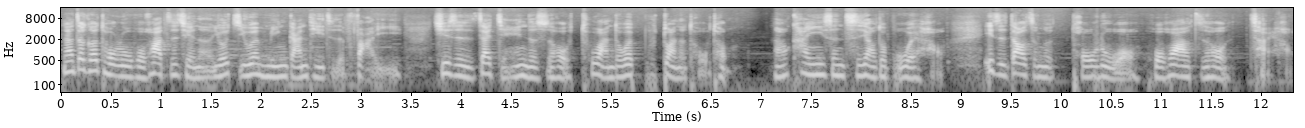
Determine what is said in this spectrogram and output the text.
那这颗头颅火化之前呢，有几位敏感体质的法医，其实在检验的时候，突然都会不断的头痛。然后看医生吃药都不会好，一直到整个头颅哦火化之后才好。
